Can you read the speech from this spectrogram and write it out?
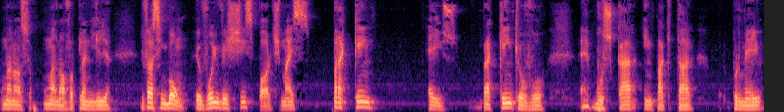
uma, nossa, uma nova planilha e falar assim: bom, eu vou investir em esporte, mas para quem é isso? Para quem que eu vou é, buscar impactar por meio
